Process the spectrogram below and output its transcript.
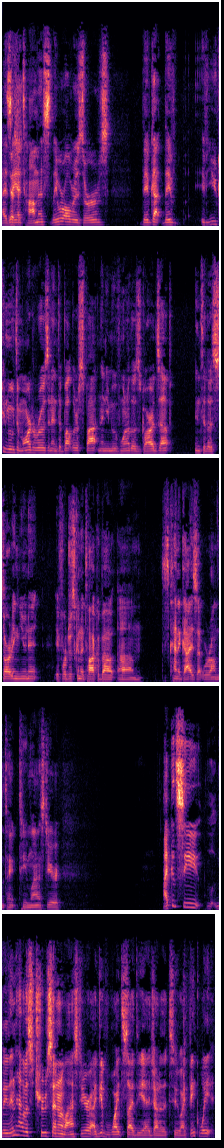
Isaiah Yes. Thomas. They were all reserves. They've got they've. If you can move DeMar DeRozan into Butler's spot, and then you move one of those guards up into the starting unit. If we're just going to talk about um, this kind of guys that were on the t- team last year, I could see they didn't have a true center last year. I'd give Whiteside the edge out of the two. I think Wait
